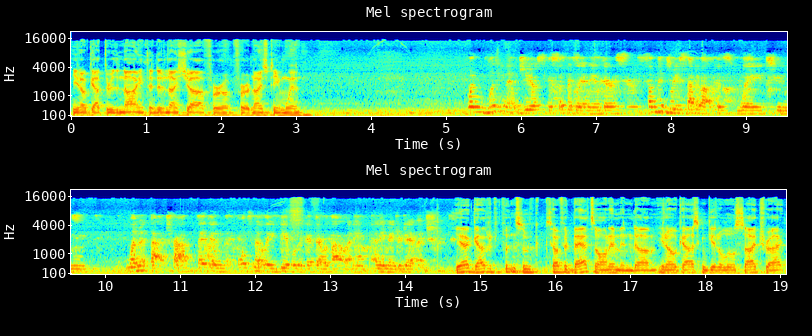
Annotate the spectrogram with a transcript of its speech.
you know, got through the ninth and did a nice job for, for a nice team win when looking at Gio specifically, I mean, there's something to be said about his way to limit that traffic and ultimately be able to get there without any any major damage. Yeah, guys are putting some tough at bats on him, and um, you know, guys can get a little sidetracked.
